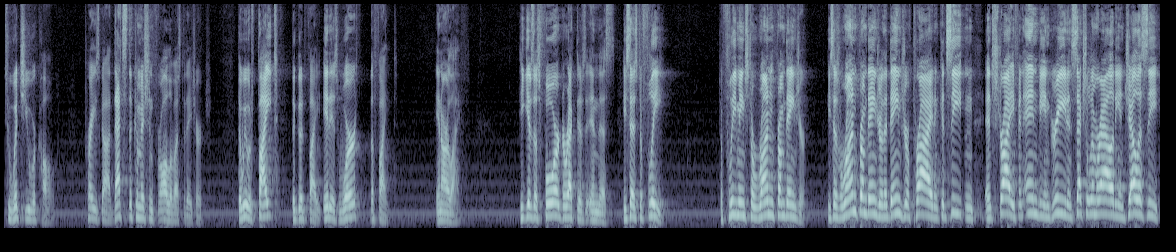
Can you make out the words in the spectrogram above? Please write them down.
to which you were called. Praise God. That's the commission for all of us today, church. That we would fight the good fight. It is worth the fight in our life. He gives us four directives in this. He says to flee. To flee means to run from danger. He says, run from danger, the danger of pride and conceit and, and strife and envy and greed and sexual immorality and jealousy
